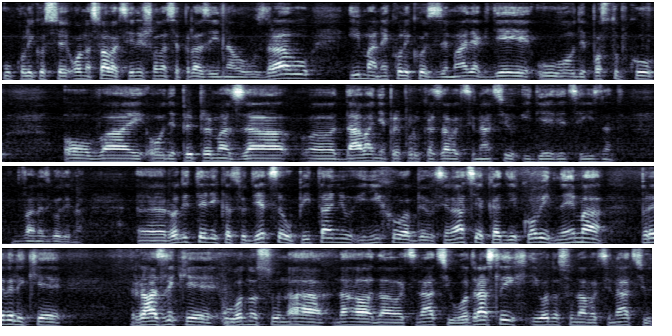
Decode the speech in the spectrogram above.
ukoliko se ona sva vakciniša, ona se prelazi na ovu zdravu. Ima nekoliko zemalja gdje je u ovdje postupku ovaj ovdje priprema za davanje preporuka za vakcinaciju i djece iznad 12 godina. E, roditelji, kad su djeca u pitanju i njihova vakcinacija, kad je COVID, nema prevelike razlike u odnosu na, na, na vakcinaciju odraslih i u odnosu na vakcinaciju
